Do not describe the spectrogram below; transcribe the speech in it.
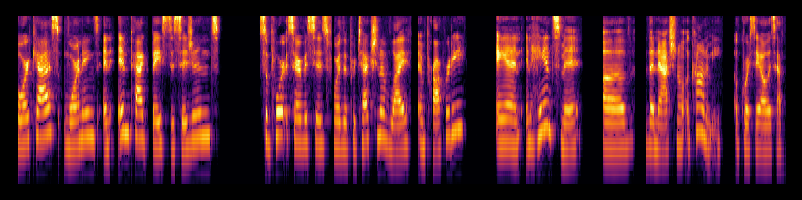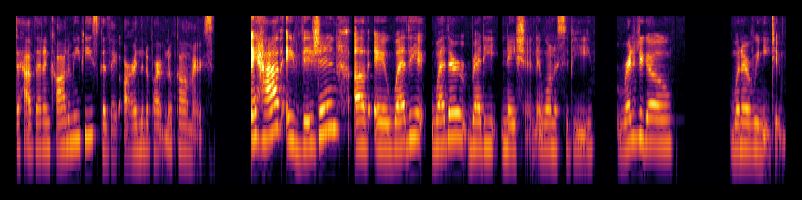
forecasts, warnings, and impact-based decisions, support services for the protection of life and property, and enhancement of the national economy. Of course, they always have to have that economy piece because they are in the Department of Commerce. They have a vision of a weather weather ready nation. They want us to be ready to go whenever we need to.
